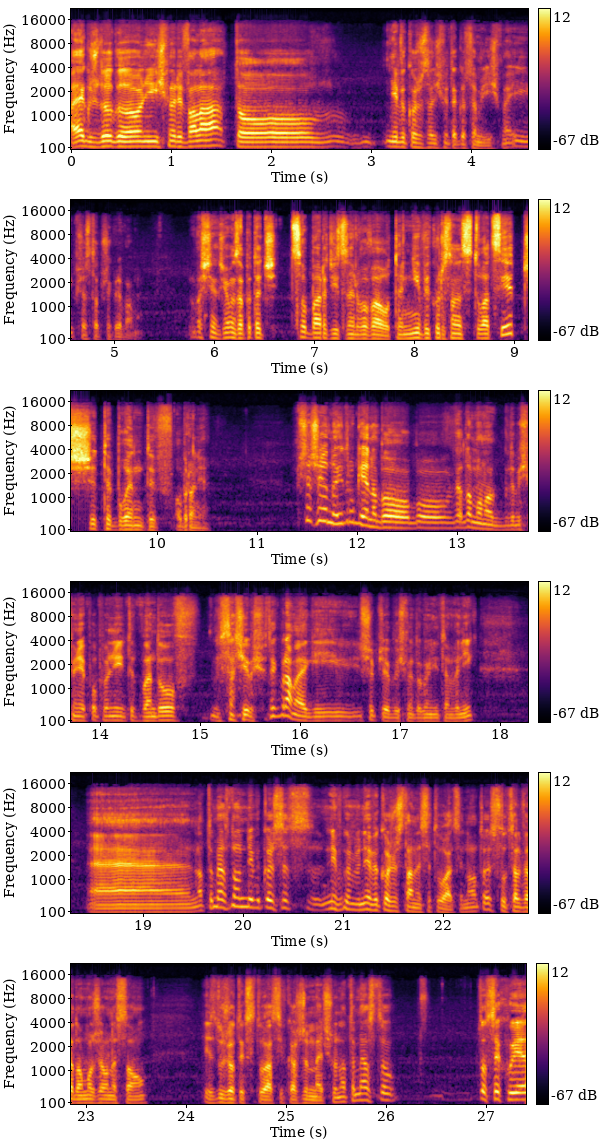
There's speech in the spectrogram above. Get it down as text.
a jak już dogoniliśmy rywala, to nie wykorzystaliśmy tego, co mieliśmy i przez to przegrywamy. Właśnie chciałem zapytać, co bardziej zdenerwowało? Te niewykorzystane sytuacje, czy te błędy w obronie? Myślę, że jedno i drugie, no bo, bo wiadomo, no, gdybyśmy nie popełnili tych błędów, nie stracilibyśmy tych bramek i szybciej byśmy dogonili ten wynik. Eee, natomiast no, niewykorzysta- niewy- niewykorzystane sytuacje, no to jest futsal, wiadomo, że one są. Jest dużo tych sytuacji w każdym meczu, natomiast to, to cechuje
